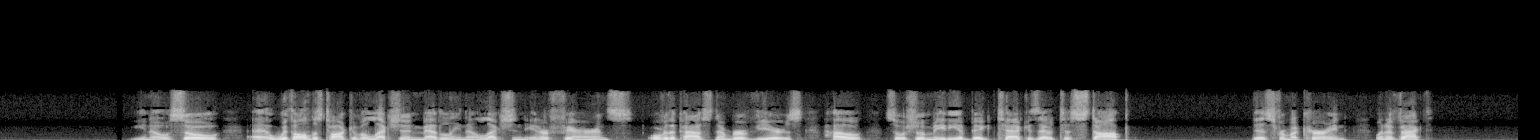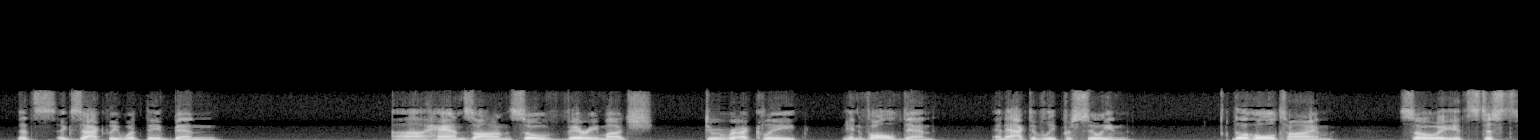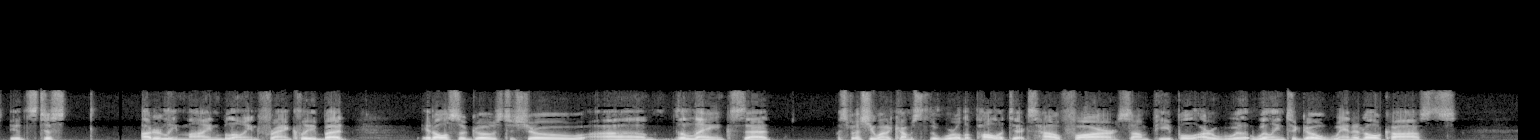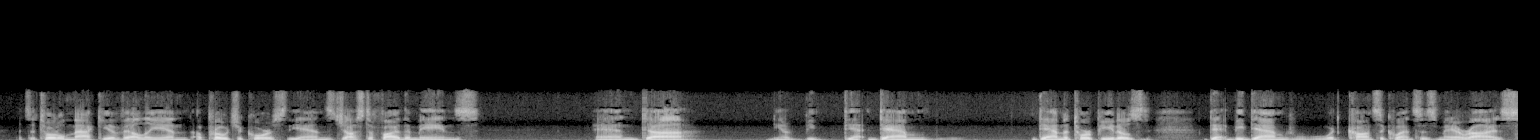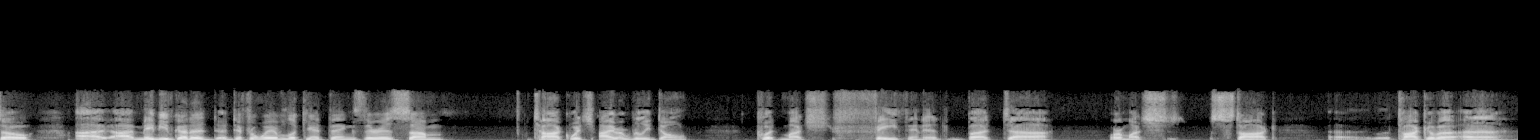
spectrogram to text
You know, so uh, with all this talk of election meddling and election interference over the past number of years, how social media, big tech is out to stop this from occurring, when in fact, that's exactly what they've been uh, hands on, so very much directly involved in and actively pursuing the whole time. So it's just it's just utterly mind blowing, frankly. But it also goes to show um, the lengths that, especially when it comes to the world of politics, how far some people are w- willing to go, win at all costs, it's a total Machiavellian approach, of course. The ends justify the means, and uh, you know, be da- damn, damn the torpedoes. Da- be damned what consequences may arise. So, uh, maybe you've got a, a, different way of looking at things. There is some talk, which I really don't put much faith in it, but uh, or much stock talk of a, a,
